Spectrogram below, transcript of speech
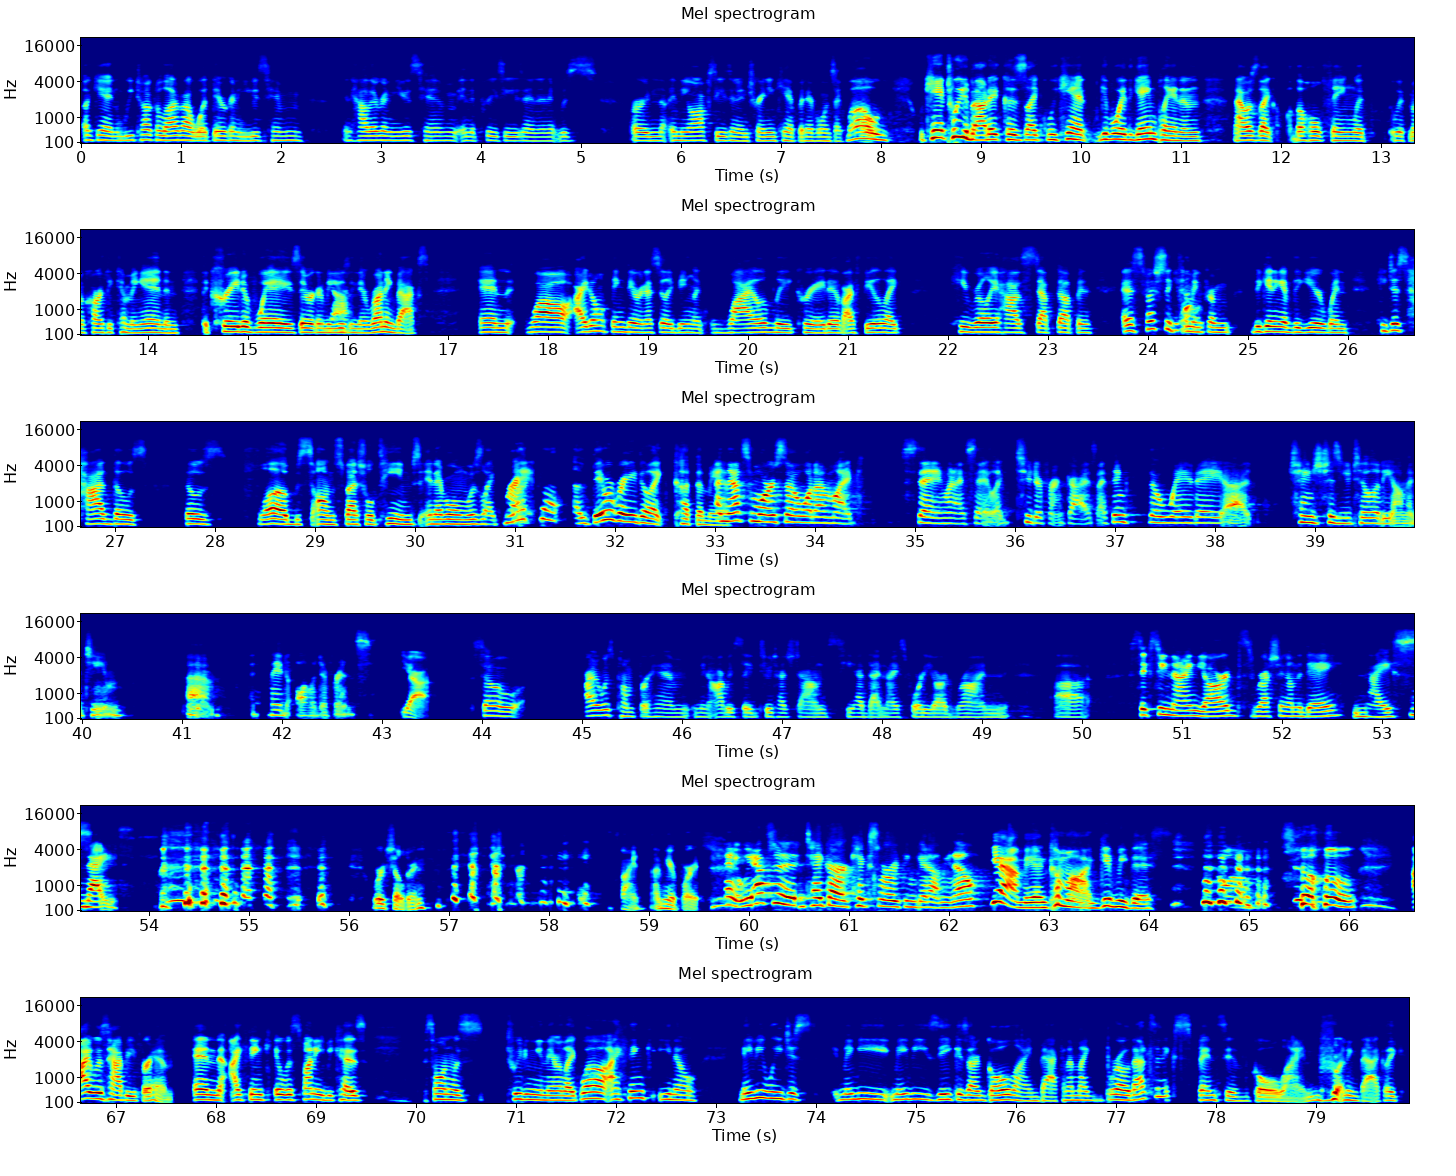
again, we talked a lot about what they were going to use him and how they're going to use him in the preseason. And it was, or in, the- in the off season and training camp. And everyone's like, well, we can't tweet about it because like we can't give away the game plan. And that was like the whole thing with, with McCarthy coming in and the creative ways they were going to be Yeah. using their running backs. And while I don't think they were necessarily being like wildly creative, I feel like he really has stepped up and, and especially Yeah. coming from beginning of the year when he just had those those flubs on special teams and everyone was like Right. the-" they were ready to like cut the man And that's more so what I'm like saying when I say like two different guys. I think the way they uh, changed his utility on the team um, has made all the difference. yeah so i was pumped for him i mean obviously two touchdowns he had that nice 40 yard run uh 69 yards rushing on the day nice Nice. we're children it's fine i'm here for it Hey, we have to take our kicks where we can get them, you know? yeah man come on give me this Um, so I was happy for him. And I think it was funny because someone was tweeting me and they were like, well, I think, you know, maybe we just, maybe, maybe Zeke is our goal line back. And I'm like, bro, that's an expensive goal line running back. Like,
